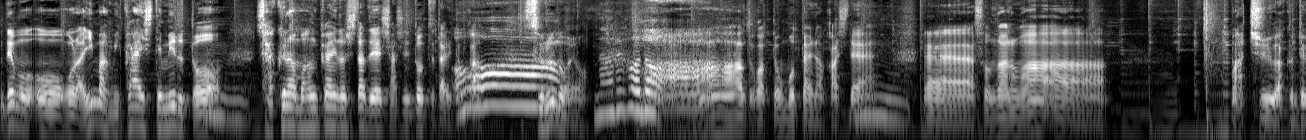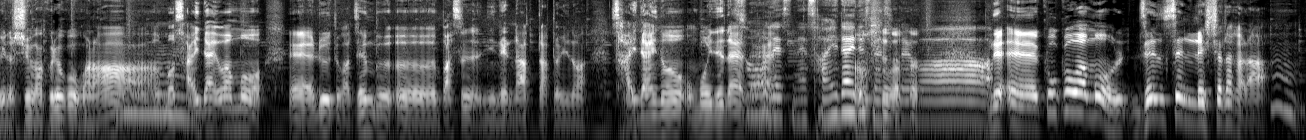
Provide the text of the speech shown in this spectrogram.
でもおほら今見返してみると、うん桜満開の下で写真撮ってたりとかするのよ。なるほど。あーとかって思ったりなんかして、うん。えーそんなのがまあ中学の時の修学旅行かな、うん。もう最大はもう、えールートが全部バスになったというのは最大の思い出だよね。そうですね。最大ですねそれは。で、えー高校はもう全線列車だからう、ん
